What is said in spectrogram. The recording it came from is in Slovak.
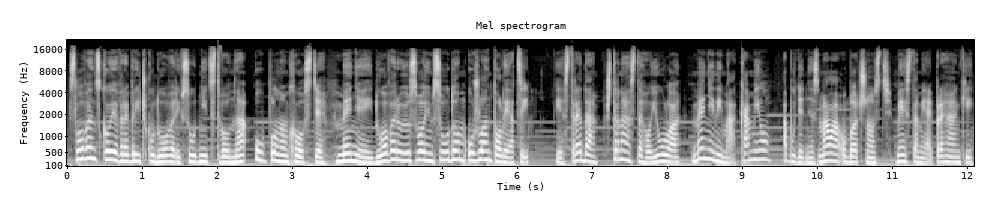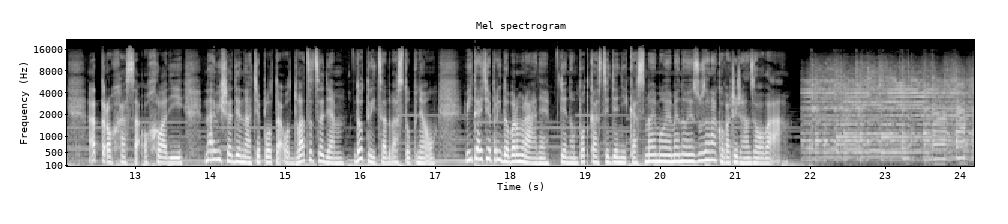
Slovensko je v rebríčku dôvery v súdnictvo na úplnom chvoste. Menej dôverujú svojim súdom už len Poliaci. Je streda, 14. júla, meniny má Kamil a bude dnes malá oblačnosť, miestami aj prehánky a trocha sa ochladí. Najvyššia denná teplota od 27 do 32 stupňov. Vítajte pri Dobrom ráne. V dennom podcaste denníka Sme moje meno je Zuzana Kovačič-Hanzelová.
